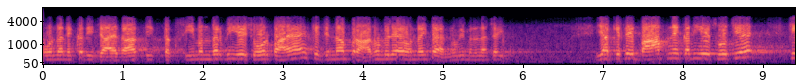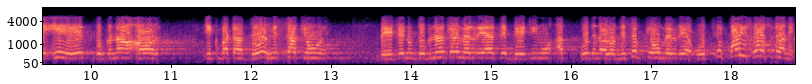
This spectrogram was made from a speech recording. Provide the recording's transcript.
انہوں نے کدی جائیداد کی تقسیم اندر بھی یہ شور پایا ہے کہ جنہ برا ملے اُنہ ہی بہن بھی ملنا چاہیے؟ یا کسی باپ نے کدی یہ سوچے کہ یہ دگنا اور ایک بٹا دو حصہ کیوں ہے بیٹے نو دگنا کیوں مل رہا ہے تے بیٹی نو وہ نصب کیوں مل رہا ہے اتنے کوئی سوچتا نہیں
